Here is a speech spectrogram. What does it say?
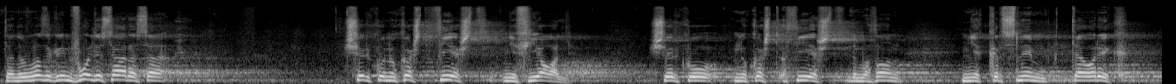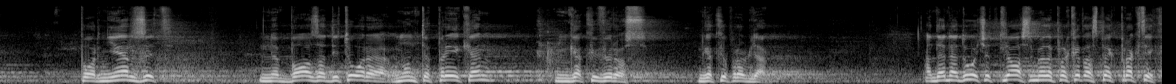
Të nderuar vëllezër kemi folë disa herë se Shirku nuk është thjesht një fjalë, shirku nuk është thjesht, domethënë, një kërcnim teorik, por njerëzit në baza ditore mund të preken nga ky virus, nga ky problem. Andaj na duhet që të flasim edhe për këtë aspekt praktik.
